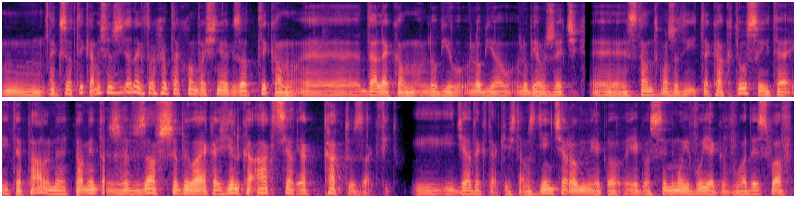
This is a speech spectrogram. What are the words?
mm, egzotyka. Myślę, że dziadek trochę taką właśnie egzotyką y, daleką lubił, lubił, lubił żyć. Y, stąd może i te kaktusy, i te, i te palmy. Pamiętam, że zawsze była jakaś wielka akcja, jak kaktus zakwitł. I, i dziadek jakieś tam zdjęcia robił, jego, jego syn, mój wujek Władysław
